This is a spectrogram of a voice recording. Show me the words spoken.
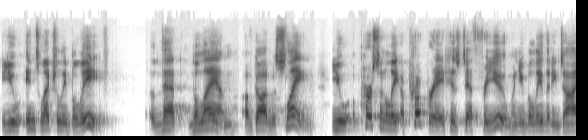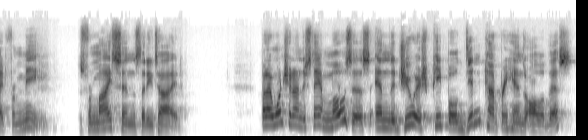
you intellectually believe that the Lamb of God was slain. You personally appropriate his death for you when you believe that he died for me. It was for my sins that he died. But I want you to understand Moses and the Jewish people didn't comprehend all of this.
